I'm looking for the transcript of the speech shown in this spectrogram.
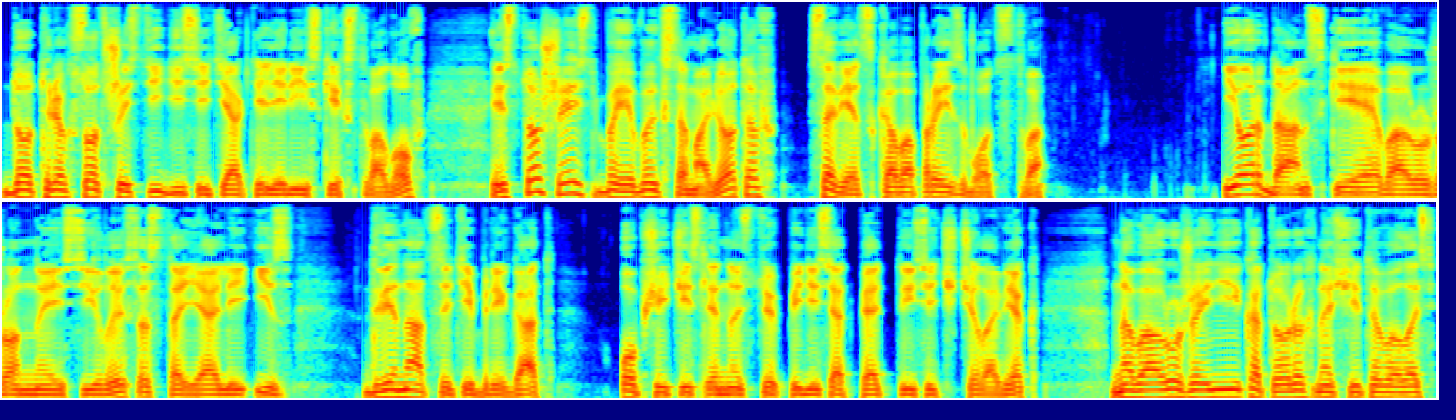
до 360 артиллерийских стволов и 106 боевых самолетов советского производства. Иорданские вооруженные силы состояли из 12 бригад общей численностью 55 тысяч человек, на вооружении которых насчитывалось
